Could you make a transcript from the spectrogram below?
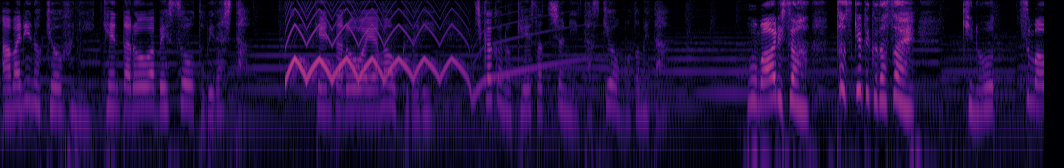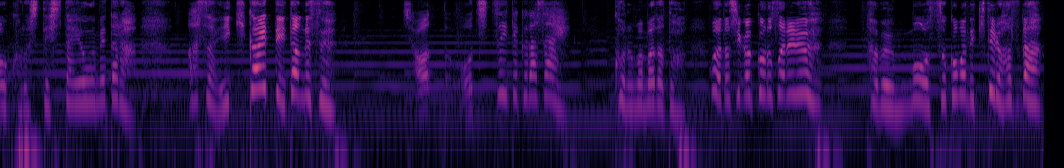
あまりの恐怖に健太郎は別荘を飛び出した。健太郎は山を下り近くの警察署に助けを求めた。おまわりさん助けてください。昨日妻を殺して死体を埋めたら朝生き返っていたんです。ちょっと落ち着いてくださいこのままだと私が殺される。多分もうそこまで来てるはずだ。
